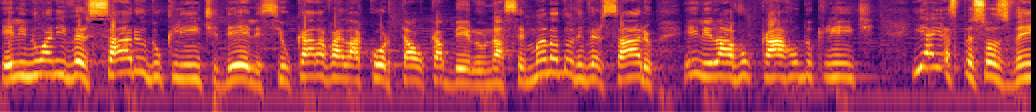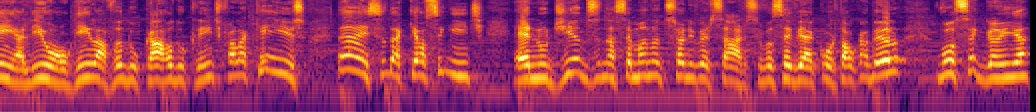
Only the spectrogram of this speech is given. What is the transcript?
Ele no aniversário do cliente dele, se o cara vai lá cortar o cabelo na semana do aniversário, ele lava o carro do cliente. E aí as pessoas veem ali alguém lavando o carro do cliente e fala: "Que é isso?" Ah, isso daqui é o seguinte, é no dia do, na semana do seu aniversário, se você vier cortar o cabelo, você ganha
